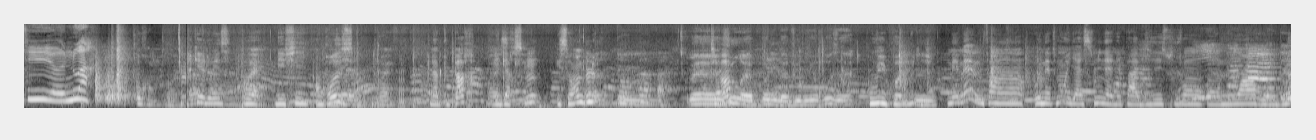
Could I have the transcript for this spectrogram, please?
si, euh, noir. Orange. Ok, Héloïse. Ouais. Les filles en rose, Ouais. la plupart. Les garçons, ils sont en bleu. Ouais, Tu un vois jour, euh, Paul, il avait mis rose. hein. Oui, Paul. Mm. Mais même, enfin, honnêtement, Yasmine, elle n'est pas habillée souvent en noir ou en bleu.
